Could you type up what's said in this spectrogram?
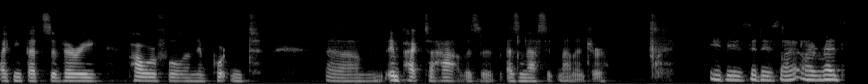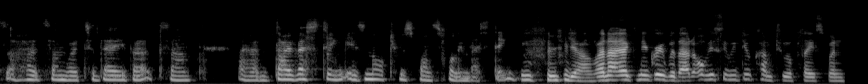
I think that's a very powerful and important um, impact to have as a as an asset manager. It is. It is. I, I read. I heard somewhere today that. Um, um, divesting is not responsible investing. yeah, and I, I, can agree with that. Obviously, we do come to a place when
